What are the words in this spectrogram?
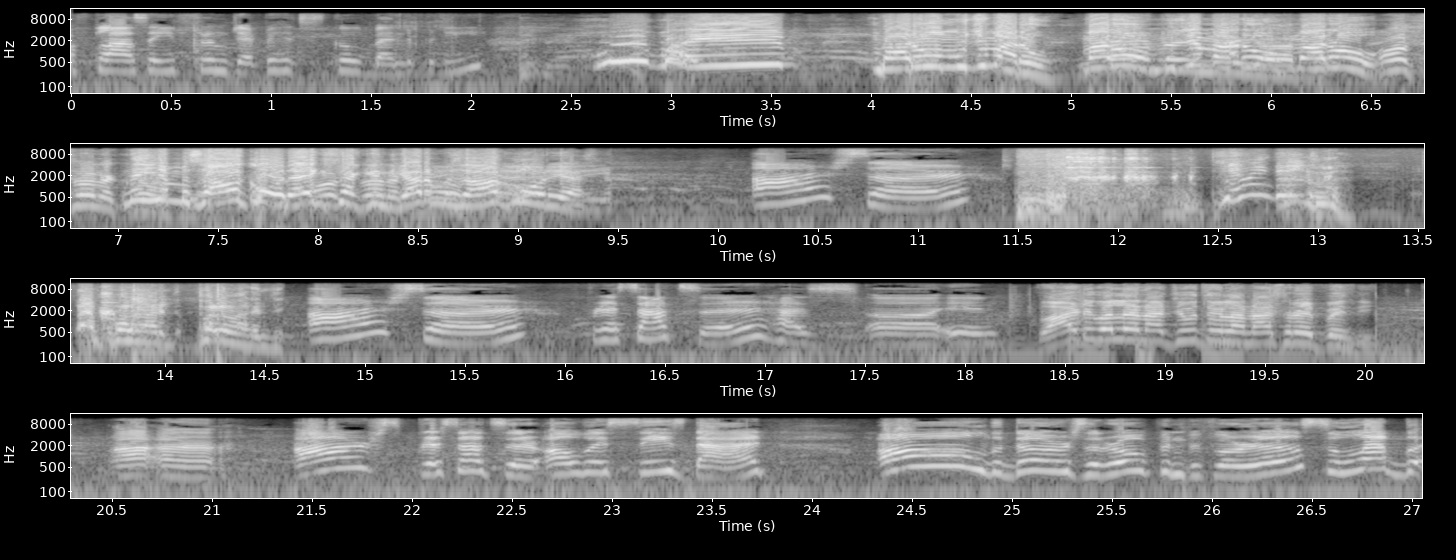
of class 8 from JPH School, Bandapudi. ओ भाई मारो मुझे मारो मारो मुझे मारो मारो नहीं ये मजाक हो रहा है एक सेकंड यार मजाक हो रहा है R, sir. పలవారింది పలవారింది Sir, has uh, in. వాడి వల్ల నా జీవితం ఇలా నాశనం అయిపోయింది Uh, uh, R, Prasad, sir, always says that all the doors are open before us to let the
